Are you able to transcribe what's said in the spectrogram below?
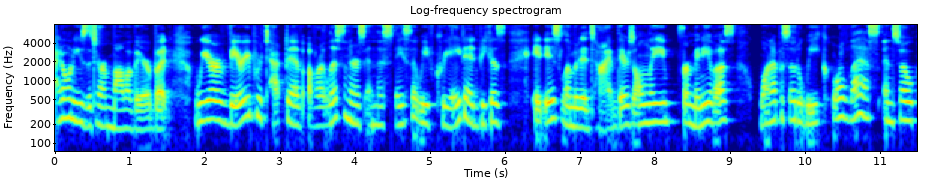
I don't want to use the term mama bear, but we are very protective of our listeners in the space that we've created because it is limited time. There's only, for many of us, one episode a week or less. And so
